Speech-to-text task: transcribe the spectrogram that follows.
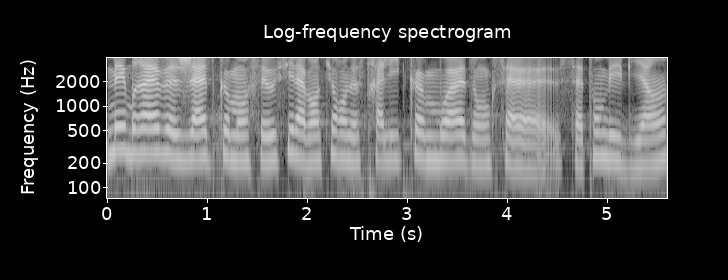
Mais bref, Jade commençait aussi l'aventure en Australie comme moi, donc ça, ça tombait bien.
